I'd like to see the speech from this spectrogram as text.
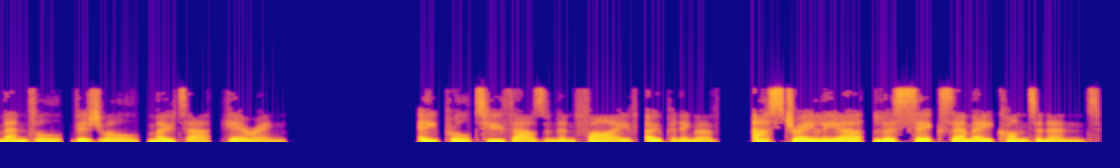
mental, visual, motor, hearing. April 2005 – Opening of Astralia, le sixième continent.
